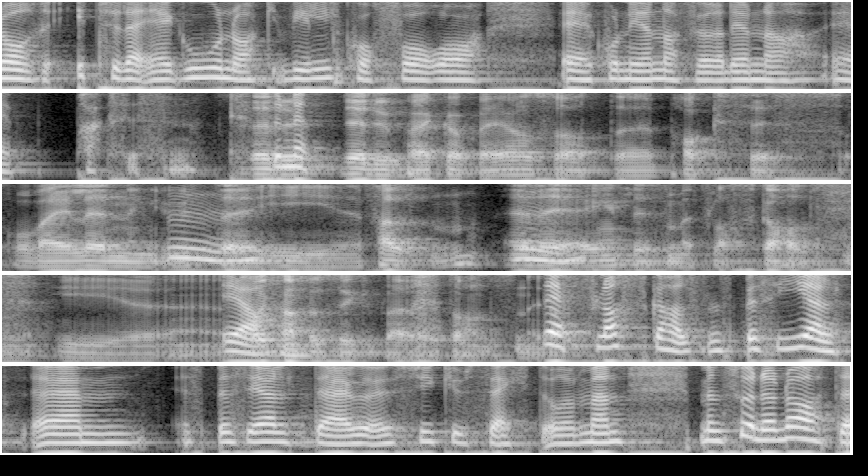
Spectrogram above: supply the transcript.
når ikke det er gode nok vilkår for å eh, kunne gjennomføre denne eh, praksisen. Det du, det du, peker på, er altså at eh, praksis og veiledning mm. ute i felten er det mm. egentlig som er flaskehalsen i eh, ja. f.eks. sykepleierutdannelsen? Det er flaskehalsen, spesielt, um, spesielt sykehussektoren. Men, men, så er det da at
